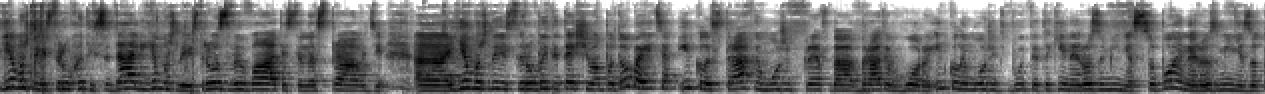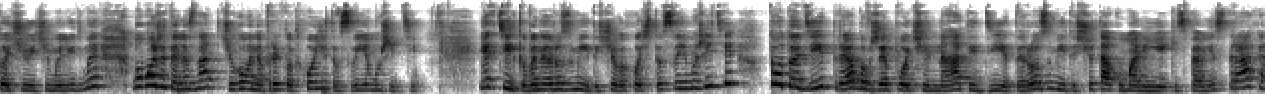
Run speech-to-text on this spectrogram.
Є можливість рухатися далі, є можливість розвиватися насправді, е, є можливість робити те, що вам подобається. Інколи страхи можуть правда брати вгору, інколи можуть бути такі нерозуміння з собою, нерозуміння з оточуючими людьми, бо можете не знати, чого ви, наприклад, хочете в своєму житті. Як тільки ви не розумієте, що ви хочете в своєму житті, то тоді треба вже починати діяти. Розуміти, що так, у мене є якісь певні страхи,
